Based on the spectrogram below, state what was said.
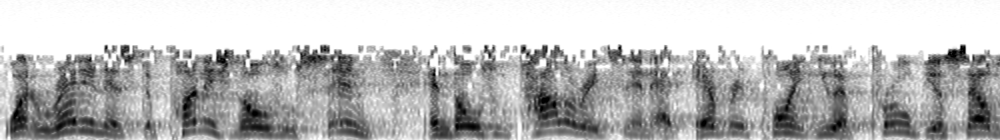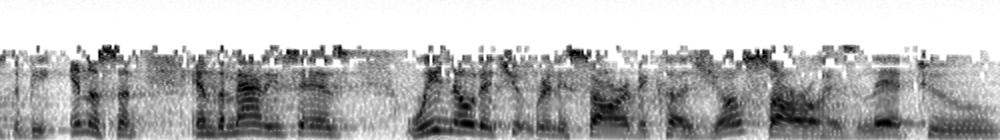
What readiness to punish those who sin and those who tolerate sin. At every point you have proved yourselves to be innocent. In the matter, he says, we know that you're really sorry because your sorrow has led to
